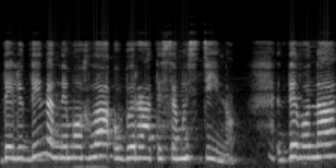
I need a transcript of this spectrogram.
де людина не могла обирати самостійно, де вона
